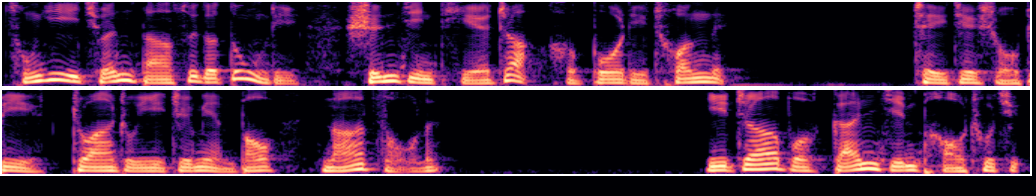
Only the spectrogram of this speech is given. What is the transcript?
从一拳打碎的洞里伸进铁栅和玻璃窗内，这只手臂抓住一只面包拿走了。伊扎布赶紧跑出去，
